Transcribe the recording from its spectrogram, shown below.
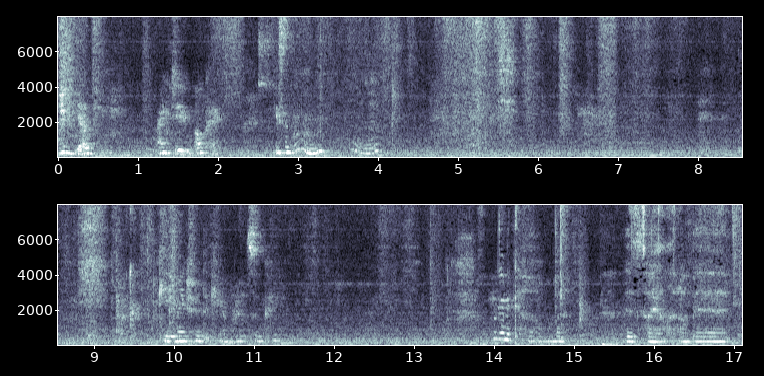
Yep, I do. Okay. He said, mm. Can you make sure the camera is okay? We're gonna come this way a little bit.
